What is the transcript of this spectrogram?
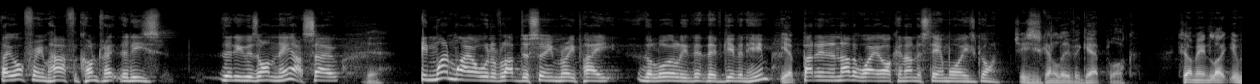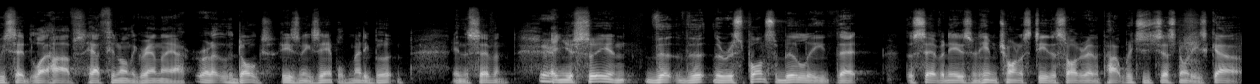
they offer him half the contract that he's that he was on now. So Yeah. in one way, I would have loved to see him repay the loyalty that they've given him. Yep. But in another way, I can understand why he's gone. Geez, he's going to leave a gap block. I mean, like we said, like halves, how thin on the ground they are. Right at the dogs. Here's an example: Matty Burton in the seven, Yeah. and you're seeing the, the the responsibility that the seven is, and him trying to steer the side around the park, which is just not his go.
